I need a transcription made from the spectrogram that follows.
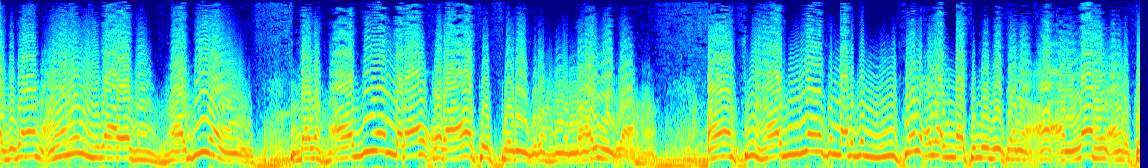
آدگان آنهم هدایت هادیان بل هادیان برای ارائت الطریق رحمنا گاها آسی حاضرین که مردم میسل على المطلوب کنا الله ارکو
